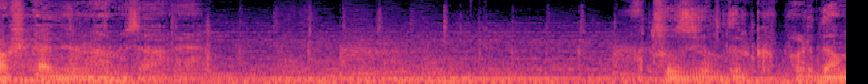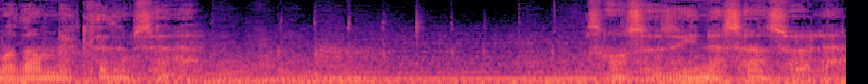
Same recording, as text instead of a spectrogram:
Hoş geldin Ramiz abi. 30 yıldır kıpırdamadan bekledim seni. Son sözü yine sen söyle.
